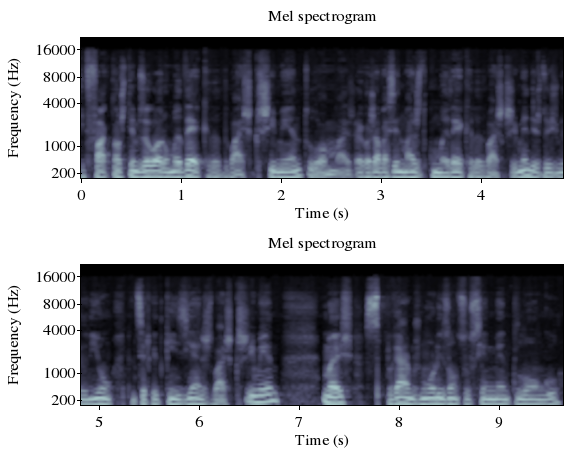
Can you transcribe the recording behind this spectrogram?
E de facto, nós temos agora uma década de baixo crescimento, ou mais, agora já vai sendo mais do que uma década de baixo crescimento, desde 2001, portanto, cerca de 15 anos de baixo crescimento. Mas se pegarmos num horizonte suficientemente longo,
